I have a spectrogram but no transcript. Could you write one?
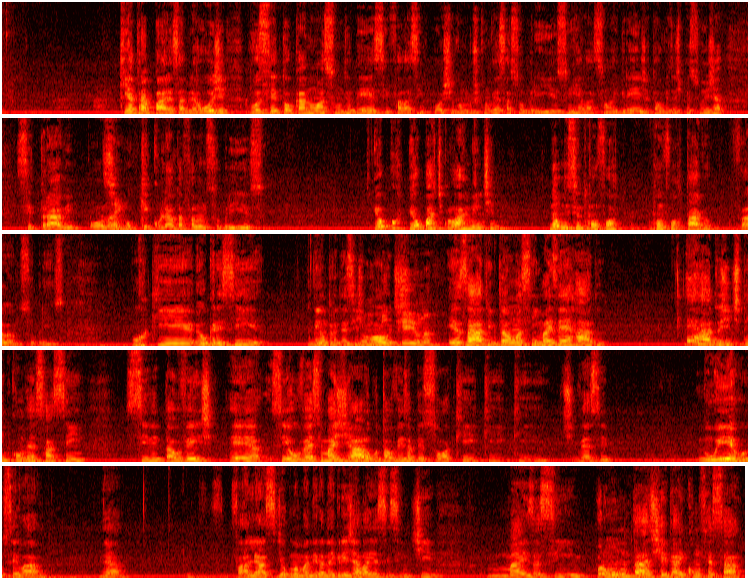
que atrapalha, sabe? Hoje, você tocar num assunto desse e falar assim, poxa, vamos conversar sobre isso em relação à igreja, talvez as pessoas já se travem. Pô, mas Sim. por que, que o Léo tá falando sobre isso? Eu, eu particularmente, não me sinto confort, confortável falando sobre isso. Porque eu cresci dentro desses Um moldes. bloqueio, né? Exato, então assim, mas é errado. É errado, a gente tem que conversar assim. Se talvez, é, se houvesse mais diálogo, talvez a pessoa que, que, que estivesse no erro, sei lá, né, falhasse de alguma maneira na igreja, ela ia se sentir mais assim, pronta a chegar e confessar.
